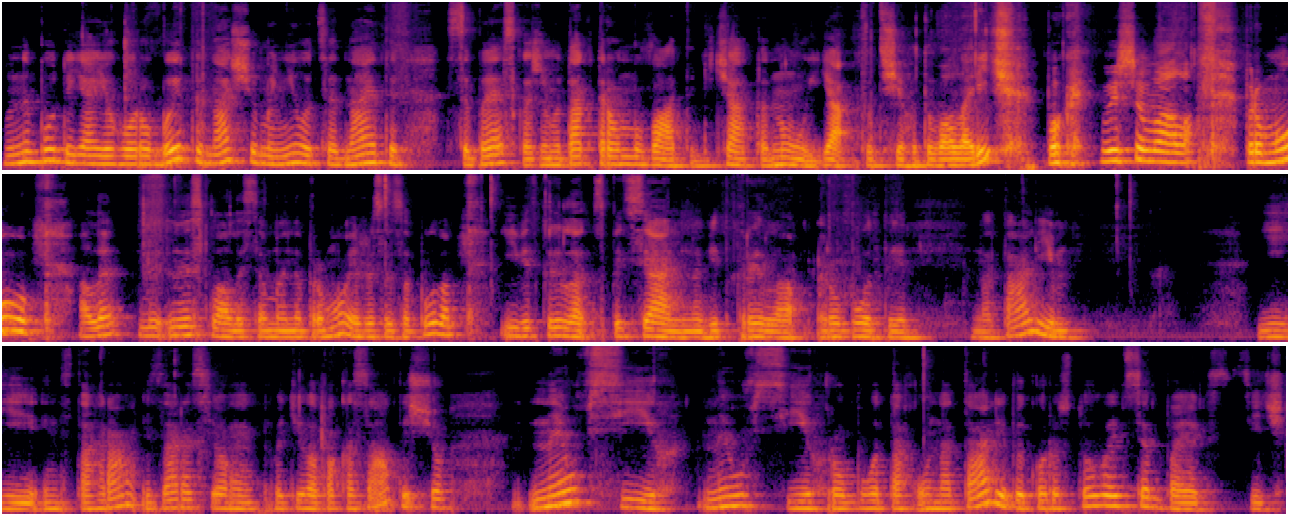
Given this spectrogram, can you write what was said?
ну не буду я його робити. Нащо мені оце, знаєте, себе, скажімо так, травмувати. Дівчата, ну я тут ще готувала річ, поки вишивала промову, але не, склалася в мене промова, я вже все забула. І відкрила спеціально відкрила роботи Наталії, її інстаграм. І зараз я вам хотіла показати, що не у всіх, не у всіх роботах у Наталі використовується бекстіч.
